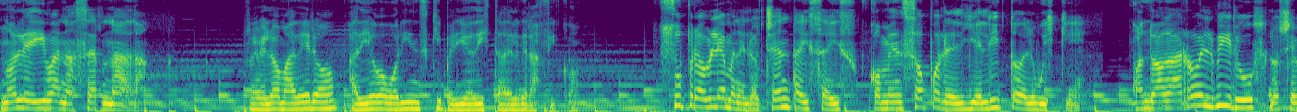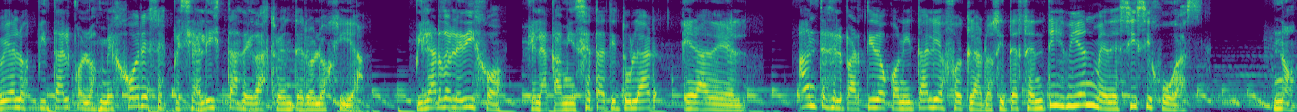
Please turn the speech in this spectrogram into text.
no le iban a hacer nada, reveló Madero a Diego Borinsky, periodista del gráfico. Su problema en el 86 comenzó por el hielito del whisky. Cuando agarró el virus, lo llevé al hospital con los mejores especialistas de gastroenterología. Pilardo le dijo que la camiseta titular era de él. Antes del partido con Italia fue claro, si te sentís bien me decís si jugás. No,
